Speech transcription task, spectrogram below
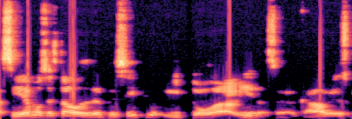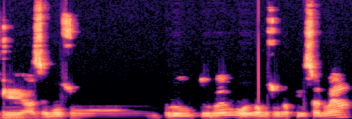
así hemos estado desde el principio y todavía, o sea, cada vez que hacemos un producto nuevo, digamos una pieza nueva,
